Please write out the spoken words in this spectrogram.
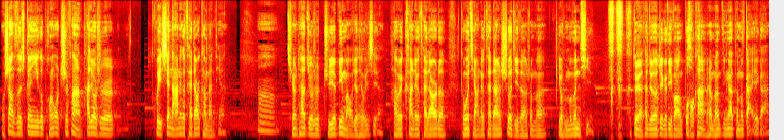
我上次跟一个朋友吃饭，他就是会先拿那个菜单看半天。嗯，其实他就是职业病吧，我觉得他有一些，他会看这个菜单的，跟我讲这个菜单设计的什么有什么问题，对他觉得这个地方不好看，什么应该怎么改一改，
